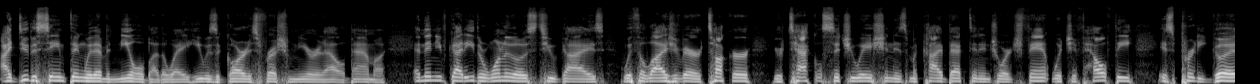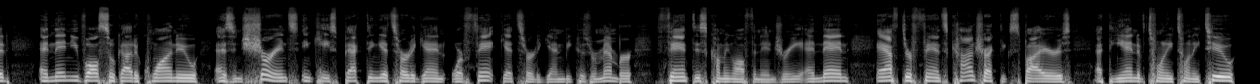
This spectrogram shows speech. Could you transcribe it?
I do the same thing with Evan Neal, by the way. He was a guard his freshman year at Alabama. And then you've got either one of those two guys with Alijah Vera Tucker. Your tackle situation is Mekhi Becton and George Fant, which, if healthy, is pretty good. And then you've also got Ekwonu as insurance in case Becton gets hurt again or Fant gets hurt again, because remember, Fant is coming off an injury. And then after Fant's contract expires at the end of 2022,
